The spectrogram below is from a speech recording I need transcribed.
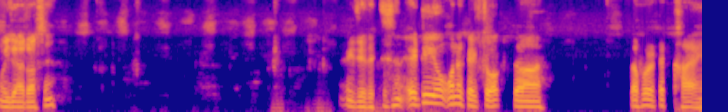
ওই যে আরও আছে। এই যে দেখতেছেন, এটি অনেকটাই টক তারপর এটা খাই।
